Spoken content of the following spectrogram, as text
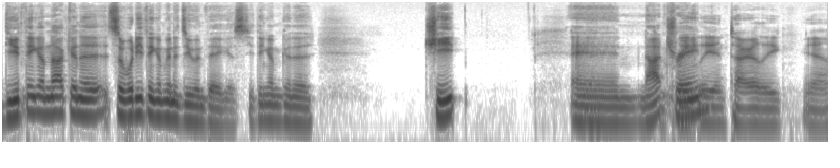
Do you think I'm not going to So what do you think I'm going to do in Vegas? Do you think I'm going to cheat and not train? Completely, entirely. Yeah.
